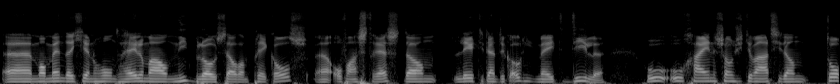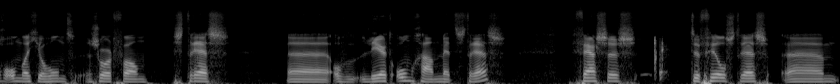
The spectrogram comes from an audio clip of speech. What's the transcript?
Uh, het moment dat je een hond helemaal niet blootstelt aan prikkels of aan stress, dan leert hij daar natuurlijk ook niet mee te dealen. Hoe, hoe ga je in zo'n situatie dan toch, omdat je hond een soort van stress uh, of leert omgaan met stress versus te veel stress um,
